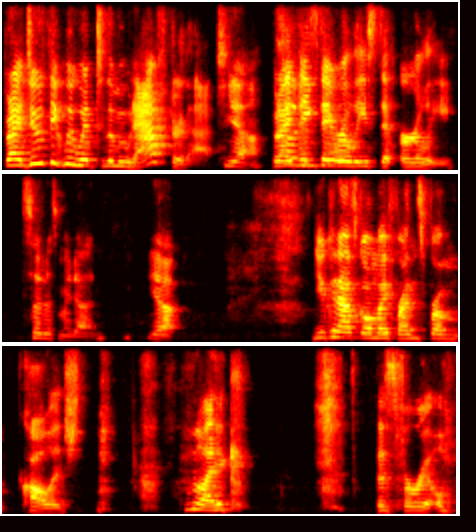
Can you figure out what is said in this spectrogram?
But I do think we went to the moon after that. Yeah. But So I think they Dad. released it early. So does my dad. Yeah. You can ask all my friends from college. like, this is for real.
